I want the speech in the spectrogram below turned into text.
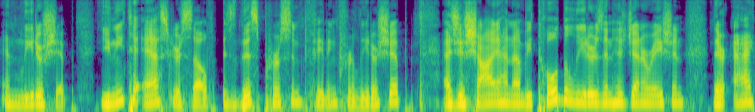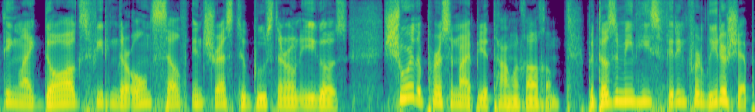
and leadership. You need to ask yourself, is this person fitting for leadership? As Yeshaya Hanavi told the leaders in his generation, they're acting like dogs, feeding their own self-interest to boost their own egos. Sure, the person might be a Talmud Chacham, but doesn't mean he's fitting for leadership.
